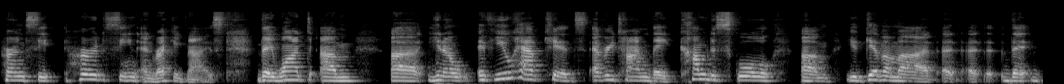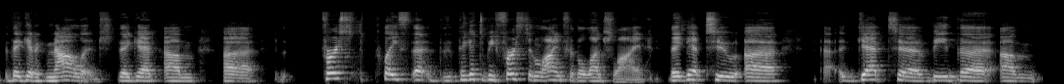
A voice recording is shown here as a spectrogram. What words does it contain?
heard, see, heard seen, and recognized. They want, um, uh, you know, if you have kids, every time they come to school, um, you give them a, a, a, they they get acknowledged. They get um, uh, first place. Uh, they get to be first in line for the lunch line. They get to uh, get to be the um,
